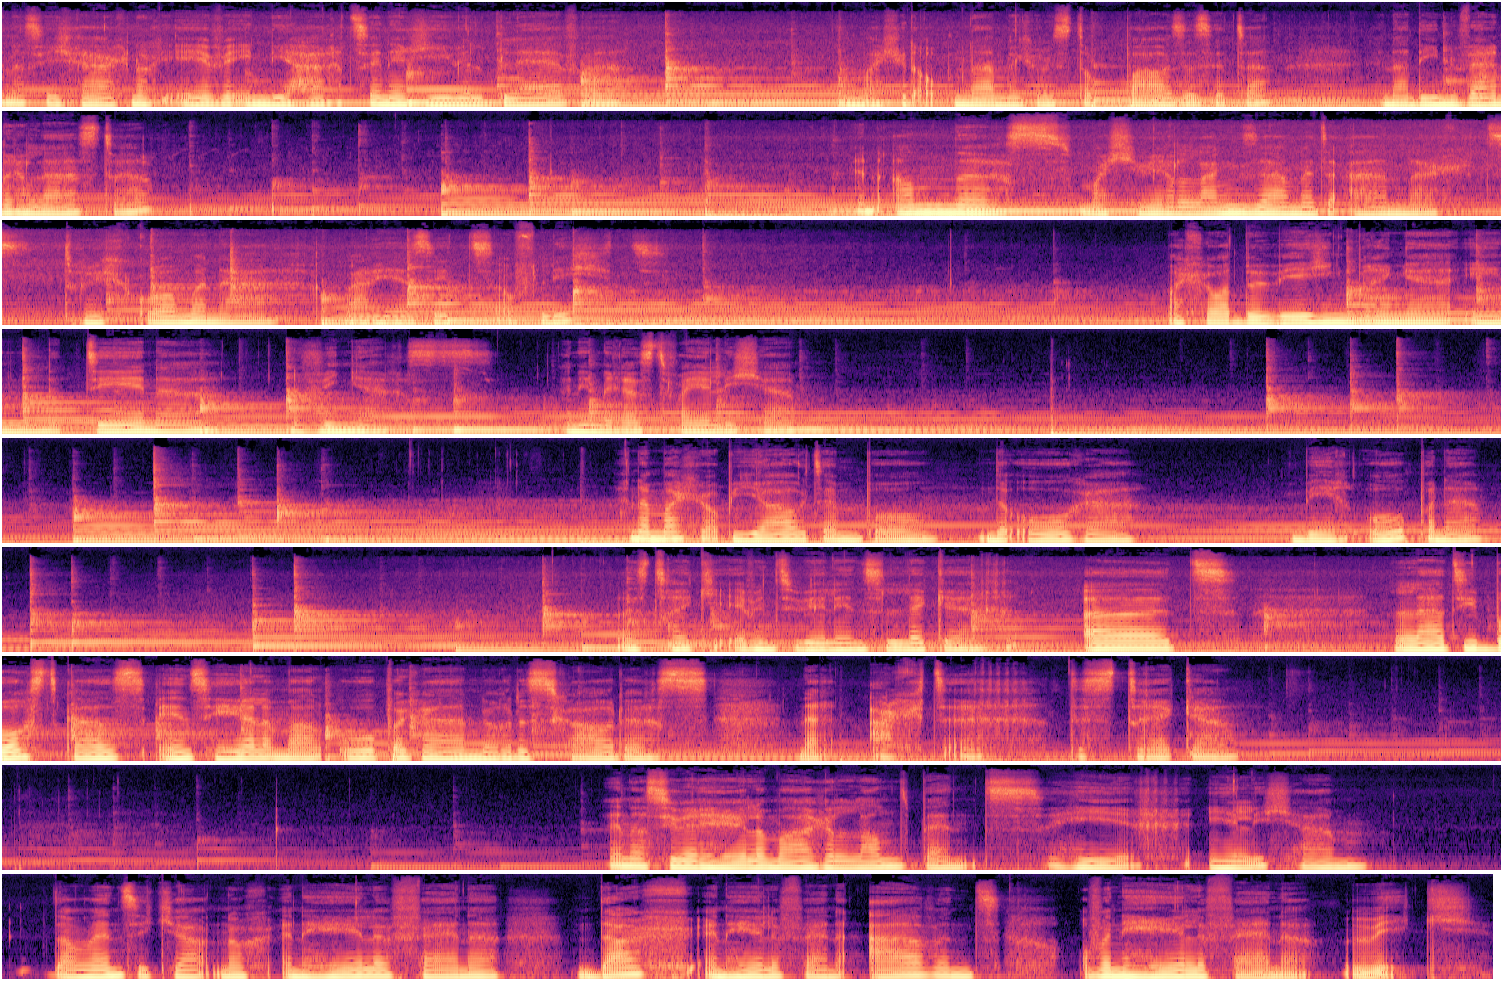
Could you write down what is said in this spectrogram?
En als je graag nog even in die hartsenergie wil blijven, dan mag je de opname gerust op pauze zetten en nadien verder luisteren. En anders mag je weer langzaam met de aandacht terugkomen naar waar je zit of ligt. Mag je wat beweging brengen in de tenen, de vingers en in de rest van je lichaam. En dan mag je op jouw tempo de ogen weer openen. Dan strek je eventueel eens lekker uit. Laat die borstkas eens helemaal open gaan door de schouders naar achter te strekken. En als je weer helemaal geland bent hier in je lichaam, dan wens ik jou nog een hele fijne dag, een hele fijne avond of een hele fijne week.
